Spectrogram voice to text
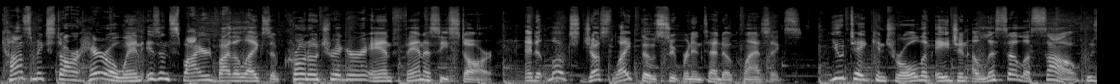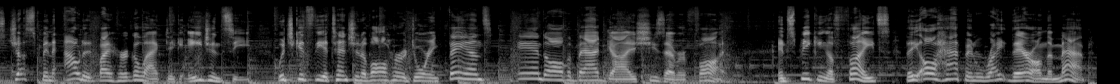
Cosmic Star Heroine is inspired by the likes of Chrono Trigger and Phantasy Star, and it looks just like those Super Nintendo classics. You take control of Agent Alyssa L'Salle, who's just been outed by her galactic agency, which gets the attention of all her adoring fans and all the bad guys she's ever fought. And speaking of fights, they all happen right there on the map,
